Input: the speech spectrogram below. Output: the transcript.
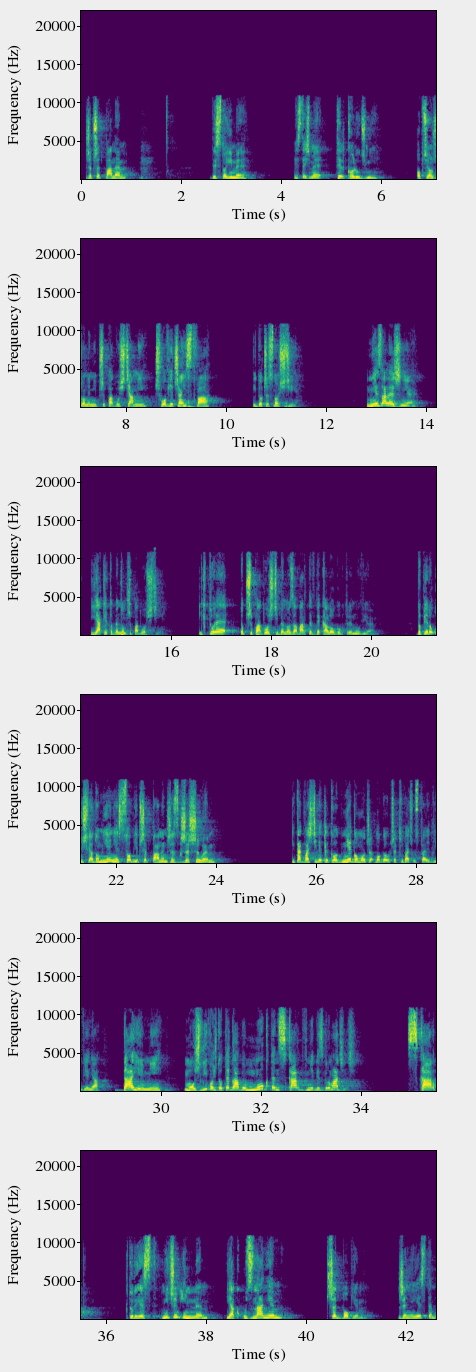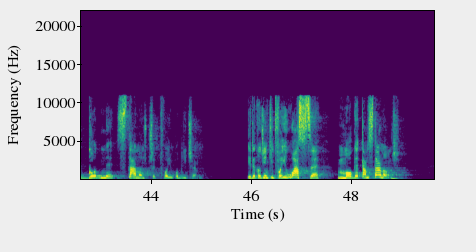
że przed Panem, gdy stoimy, jesteśmy tylko ludźmi obciążonymi przypadłościami człowieczeństwa i doczesności. Niezależnie jakie to będą przypadłości i które to przypadłości będą zawarte w dekalogu, o którym mówiłem. Dopiero uświadomienie sobie przed Panem, że zgrzeszyłem i tak właściwie tylko od Niego mogę oczekiwać usprawiedliwienia, daje mi możliwość do tego, aby mógł ten skarb w niebie zgromadzić. Skarb, który jest niczym innym jak uznaniem przed Bogiem, że nie jestem godny stanąć przed Twoim obliczem. I tylko dzięki Twojej łasce mogę tam stanąć.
